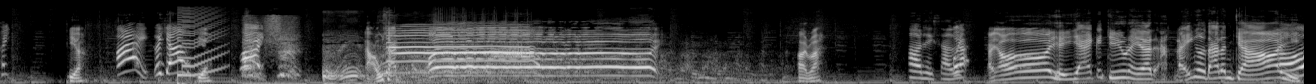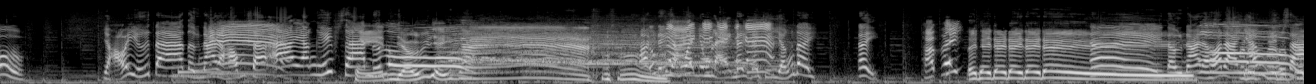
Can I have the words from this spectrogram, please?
ê có chưa đậu xanh ôi ôi, ôi, ôi, ôi. rồi quá thôi thiệt sự á trời ơi thì ra cái chiêu này là đẩy người ta lên trời ừ giỏi dữ ta từ nay là không sợ ai ăn hiếp sao nữa luôn dữ vậy nè thôi đi ra quay trong làng đi để chị dẫn đi hợp lý đây đây đây đây đây đây Ê, từ nay là hết ai dám sao rồi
